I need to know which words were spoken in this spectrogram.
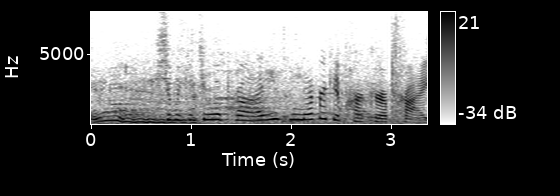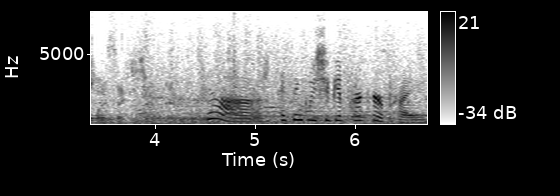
Ooh. Should we get you a prize? We never get Parker a prize. section's right there. Yeah, I think we should get Parker a prize.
